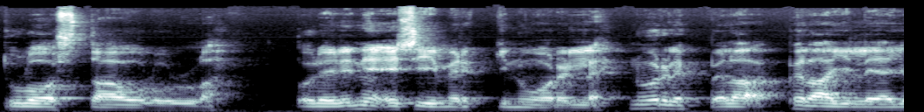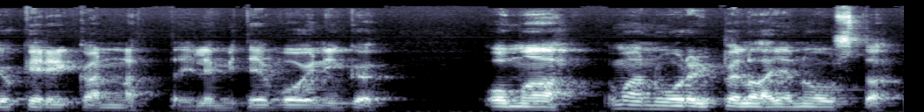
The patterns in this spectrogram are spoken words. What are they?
tulostaululla. Todellinen esimerkki nuorille, nuorille pela- pelaajille ja jokerikannattajille, miten voi niin oma, oma nuori pelaaja nousta,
